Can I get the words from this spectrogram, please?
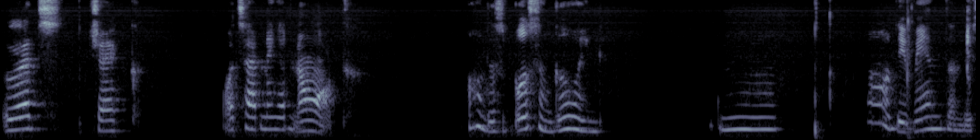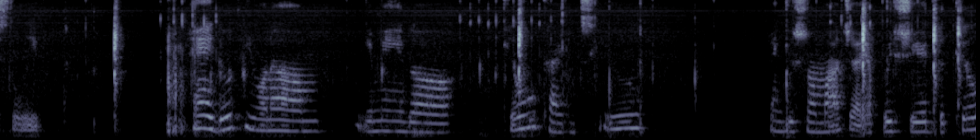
Let's check what's happening at North. Oh, there's a person going. Mm. Oh, they went and they slept. Hey, dude, you wanna um, give me the kill? thank you. Thank you so much. I appreciate the kill.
